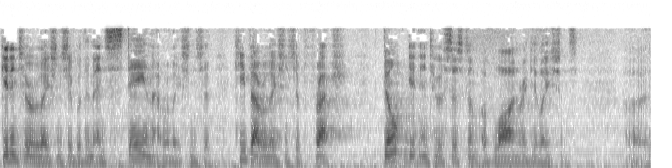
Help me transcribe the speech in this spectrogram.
Get into a relationship with Him and stay in that relationship. Keep that relationship fresh. Don't get into a system of law and regulations. Uh,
